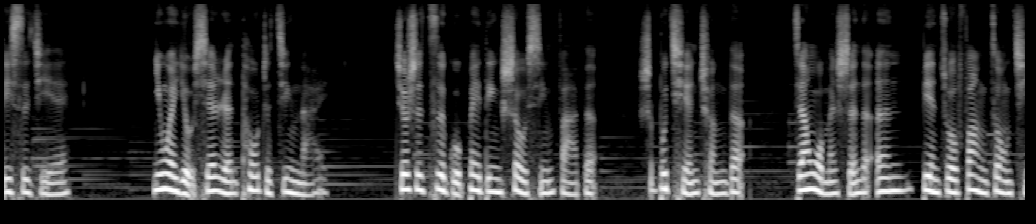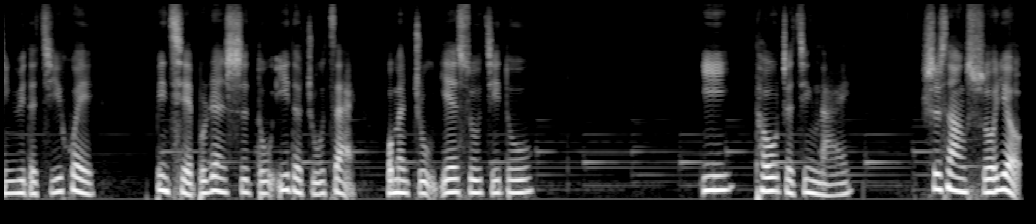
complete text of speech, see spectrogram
第四节，因为有些人偷着进来，就是自古被定受刑罚的，是不虔诚的，将我们神的恩变作放纵情欲的机会。并且不认识独一的主宰，我们主耶稣基督。一偷着进来，世上所有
